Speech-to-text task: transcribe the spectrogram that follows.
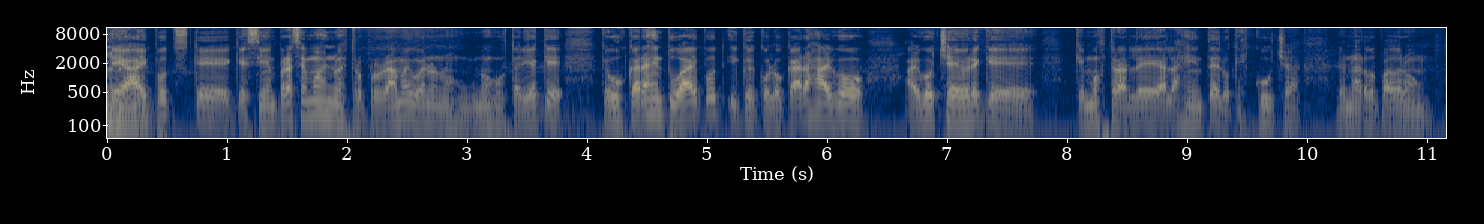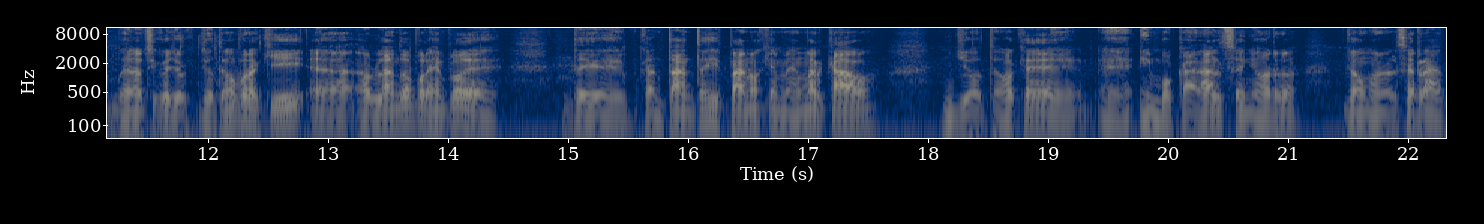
de iPods que, que siempre hacemos en nuestro programa y bueno, nos, nos gustaría que, que buscaras en tu iPod y que colocaras algo, algo chévere que, que mostrarle a la gente de lo que escucha Leonardo Padrón. Bueno, chicos, yo, yo tengo por aquí, eh, hablando, por ejemplo, de, de cantantes hispanos que me han marcado, yo tengo que eh, invocar al señor Joan Manuel Serrat,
